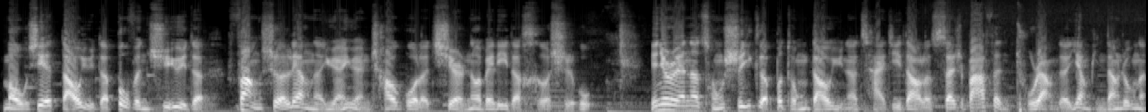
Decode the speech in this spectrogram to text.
某些岛屿的部分区域的放射量呢，远远超过了切尔诺贝利的核事故。研究人员呢，从十一个不同岛屿呢采集到了三十八份土壤的样品当中呢，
